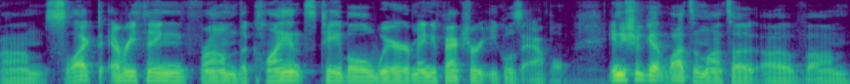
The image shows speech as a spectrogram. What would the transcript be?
um, select everything from the client's table where manufacturer equals Apple. And you should get lots and lots of, of um,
